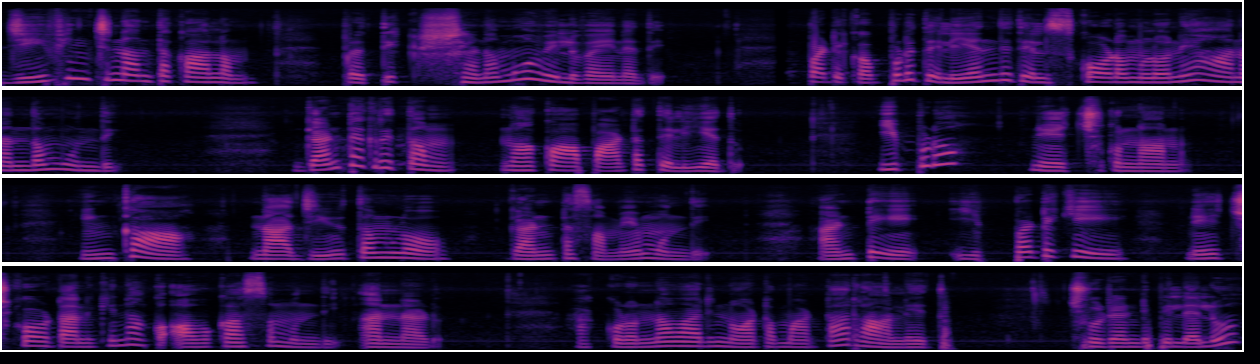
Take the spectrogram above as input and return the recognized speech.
జీవించినంతకాలం ప్రతి క్షణము విలువైనది. ఎప్పటికప్పుడు తెలియంది తెలుసుకోవడంలోనే ఆనందం ఉంది. గంట క్రితం నాకు ఆ పాట తెలియదు. ఇప్పుడు నేర్చుకున్నాను. ఇంకా నా జీవితంలో గంట సమయం ఉంది. అంటే ఇప్పటికీ నేర్చుకోవటానికి నాకు అవకాశం ఉంది అన్నాడు. అక్కడున్న వారి నోట మాట రాలేదు. చూడండి పిల్లలు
